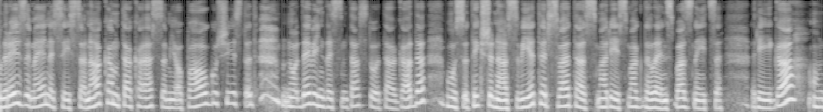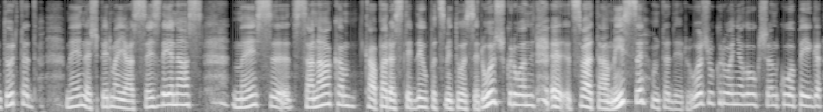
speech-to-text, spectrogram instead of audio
un reizi mēnesī sanākam, tā kā esam jau paaugušies, tad no 98. gada mūsu tikšanās vieta ir Svētās Marijas Magdalēnas baznīca Rīgā, un tur tad mēneša pirmajās sestdienās mēs e, sanākam, kā parasti ir 12. ir rožu kroni, e, svētā mise, un tad ir rožu kroņa lūkšana kopīga,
